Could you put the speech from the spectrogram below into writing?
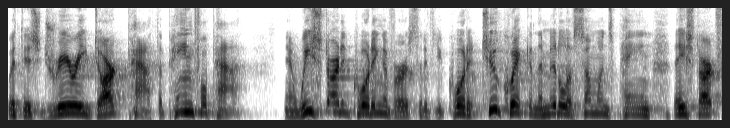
with this dreary, dark path, the painful path. And we started quoting a verse that if you quote it too quick in the middle of someone's pain, they start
